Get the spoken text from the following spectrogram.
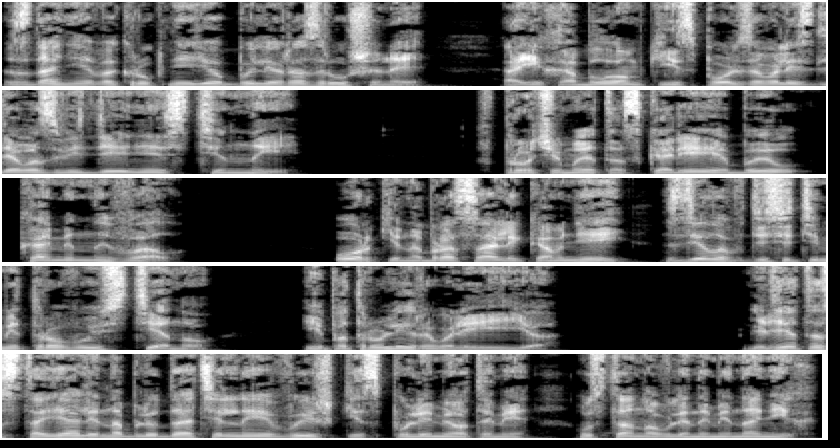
Здания вокруг нее были разрушены, а их обломки использовались для возведения стены. Впрочем, это скорее был каменный вал. Орки набросали камней, сделав десятиметровую стену, и патрулировали ее. Где-то стояли наблюдательные вышки с пулеметами, установленными на них.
